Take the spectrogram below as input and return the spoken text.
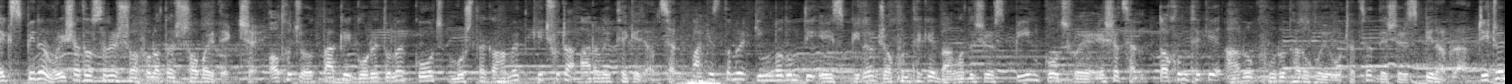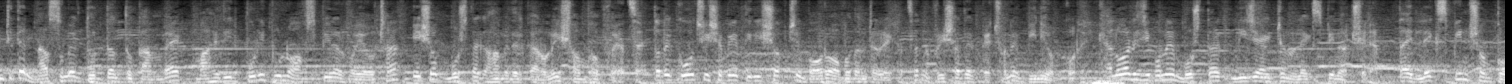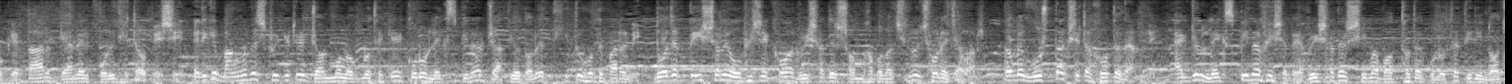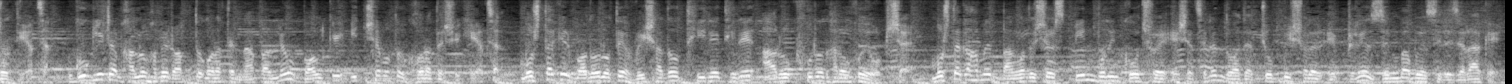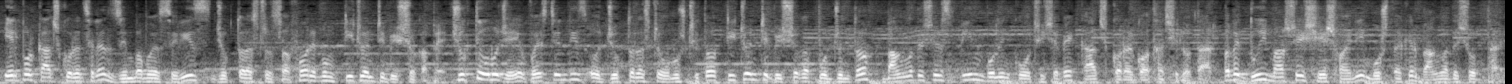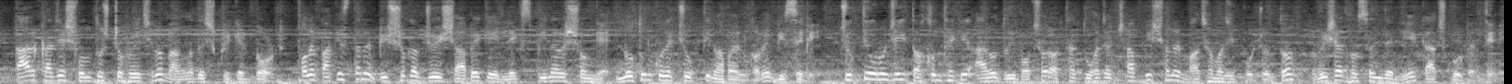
Leg spinner Reshad হোসেনের সফলতা সবাই দেখছে। অথচ তাকে গড়ে তোলা কোচ মুশতাক আহমেদ কিছুটা আড়ালে থেকে যাচ্ছেন। পাকিস্তানের কিংবদন্তি এই স্পিনার যখন থেকে বাংলাদেশের স্পিন কোচ হয়ে এসেছেন, তখন থেকে আরও ক্ষুরোধারো হয়ে উঠেছে দেশের স্পিনাররা টি টোয়েন্টিতে নাসুমের দুর্দান্ত কামব্যাক মাহিদির পরিপূর্ণ অফ স্পিনার হয়ে ওঠা, এসব মুশতাক আহমেদের কারণেই সম্ভব হয়েছে। তবে কোচ হিসেবে তিনি সবচেয়ে বড় অবদানটা রেখেছেন ঋষাদের পেছনে বিনিয়োগ করে। খেলোয়াড়ি জীবনে মুশতাক নিজে একজন লেগ স্পিনার ছিলেন। তাই লেগ স্পিন সম্পর্কে তার জ্ঞানের পরিধিটাও বেশি। এদিকে বাংলাদেশ ক্রিকেটের জন্মলগ্ন থেকে কোনো লেগ স্পিনার জাতীয় দলে থিতু হতে পারেনি। দু সালে অভিষেক হওয়া ঋষাদের সম্ভাবনা ছিল ঝরে যাওয়ার। তবে মুশতাক সেটা হতে দেননি। একজন লেগ স্পিনার হিসেবে ঋষাদের সীমাবদ্ধতাগুলোতে তিনি নজর দিয়েছেন। গুগলিটা ভালোভাবে রপ্ত করাতে না পারলেও বলকে ইচ্ছে মতো ঘোরাতে শিখিয়েছেন। মুশতাকের বদৌলতে ঋষাদও ধীরে ধীরে আরও ক্ষুরোধারো হয়ে উঠছে। মুশতাক আহমেদ বাংলাদেশের স্পিন বোলিং কোচ হয়ে এসেছিলেন দু হাজার চব্বিশ সালের এপ্রিলে জিম্বাবুয়ে সিরিজের আগে এরপর কাজ করেছিলেন জিম্বাবুয়ে সিরিজ, যুক্তরাষ্ট্র সফর এবং টি টোয়েন্টি বিশ্বকাপে। চুক্তি অনুযায়ী ওয়েস্ট ইন্ডিজ ও যুক্তরাষ্ট্রে অনুষ্ঠিত টি টোয়েন্টি বিশ্বকাপ পর্যন্ত বাংলাদেশের স্পিন বোলিং কোচ হিসেবে কাজ করার কথা ছিল তার। তবে দুই মাসে শেষ হয়নি মুশতাকের বাংলাদেশ অধ্যায়। তার কাজে সন্তুষ্ট হয়েছিল বাংলাদেশ ক্রিকেট বোর্ড। ফলে পাকিস্তানের বিশ্বকাপ জয়ী সাবেক এই লেগ স্পিনারের সঙ্গে নতুন করে চুক্তি নবায়ন করে বিসিবি। চুক্তি অনুযায়ী তখন থেকে আরও দুই বছর, অর্থাৎ দু হাজার ছাব্বিশ সালের মাঝামাঝি পর্যন্ত রিশাদ হোসেনদের নিয়ে কাজ করবেন তিনি।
